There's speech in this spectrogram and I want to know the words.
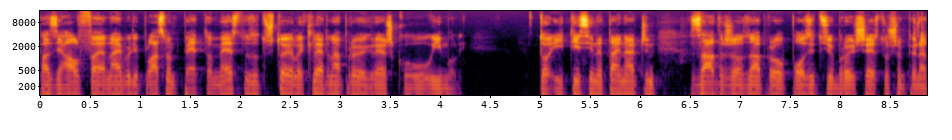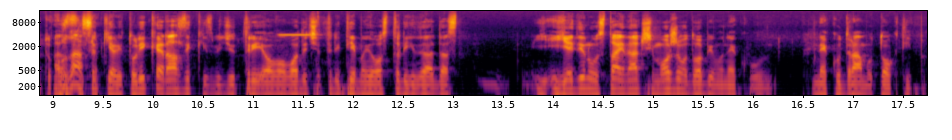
Pazi, Alfa je najbolji plasman peto mesto zato što je Leclerc napravio grešku u Imoli to i ti si na taj način zadržao zapravo poziciju broj 6 u šampionatu A znam Srki, ali tolika je razlika između tri, ovo vodeća tri tima i ostalih da, da jedino uz taj način možemo da dobijemo neku neku dramu tog tipa.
